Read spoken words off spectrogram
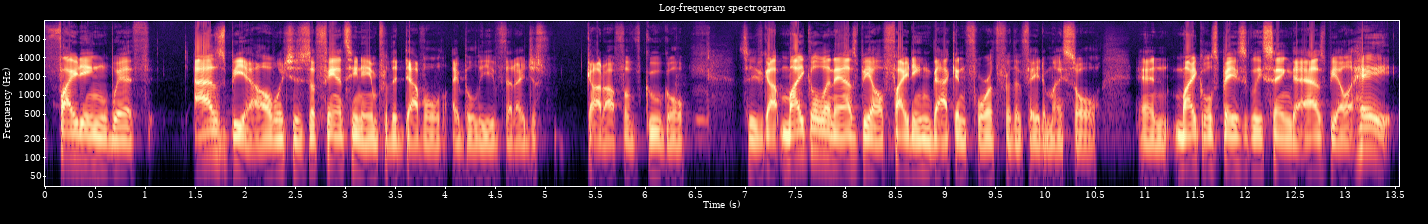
fighting with Asbiel, which is a fancy name for the devil, I believe, that I just got off of Google. So you've got Michael and Asbiel fighting back and forth for the fate of my soul. And Michael's basically saying to Asbiel, hey,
